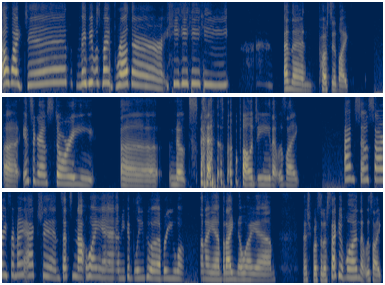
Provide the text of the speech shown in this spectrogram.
"Oh, I did. Maybe it was my brother." He he he he. And then posted like uh Instagram story uh notes apology that was like, "I'm so sorry for my actions. That's not who I am. You can believe whoever you want I am, but I know I am." And she posted a second one that was like,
